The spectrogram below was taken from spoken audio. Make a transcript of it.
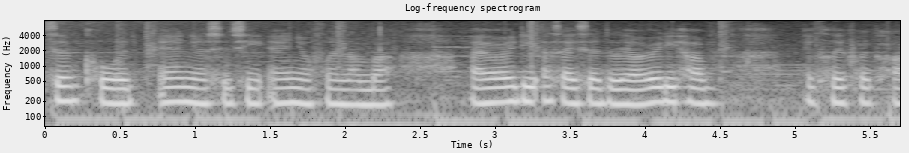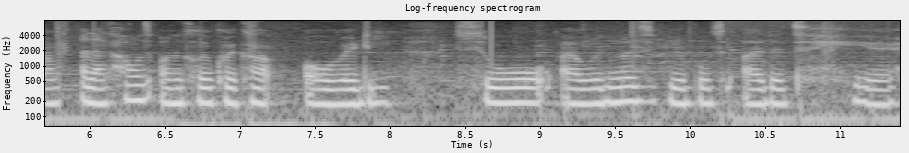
zip code and your city and your phone number. I already as i said i already have a clickwork an account on clickwork already. So i would not be able to add it here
